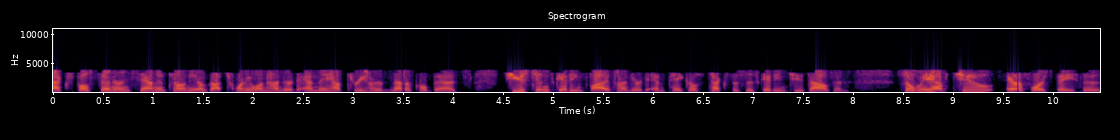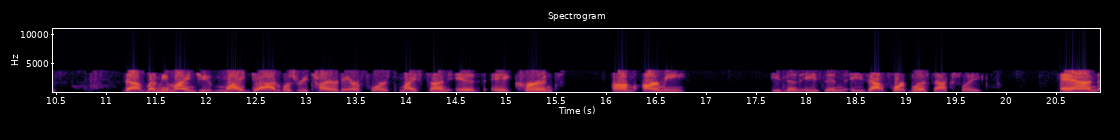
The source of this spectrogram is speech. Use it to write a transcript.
Expo Center in San Antonio got 2,100, and they have 300 medical beds. Houston's getting 500, and Pecos, Texas is getting 2,000. So we have two Air Force bases that, let me mind you, my dad was retired Air Force. My son is a current um, Army. He's in, he's in, he's at Fort Bliss actually. And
